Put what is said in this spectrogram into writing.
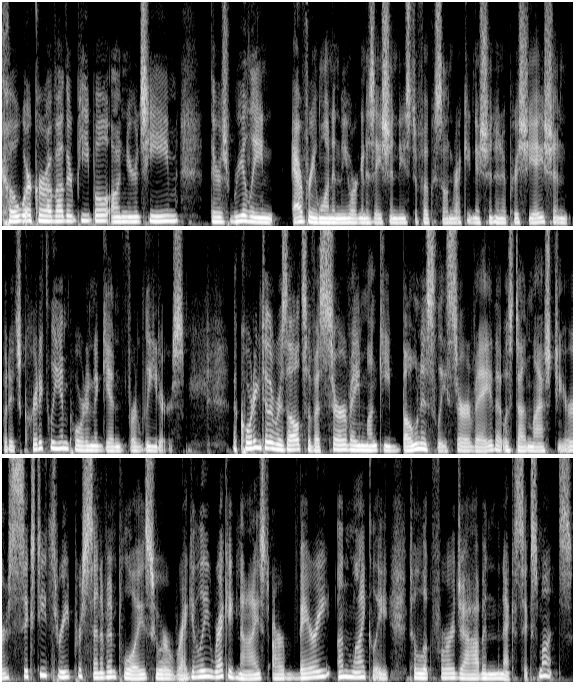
coworker of other people on your team, there's really everyone in the organization needs to focus on recognition and appreciation, but it's critically important again for leaders. According to the results of a Survey Monkey Bonusly survey that was done last year, 63% of employees who are regularly recognized are very unlikely to look for a job in the next six months.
